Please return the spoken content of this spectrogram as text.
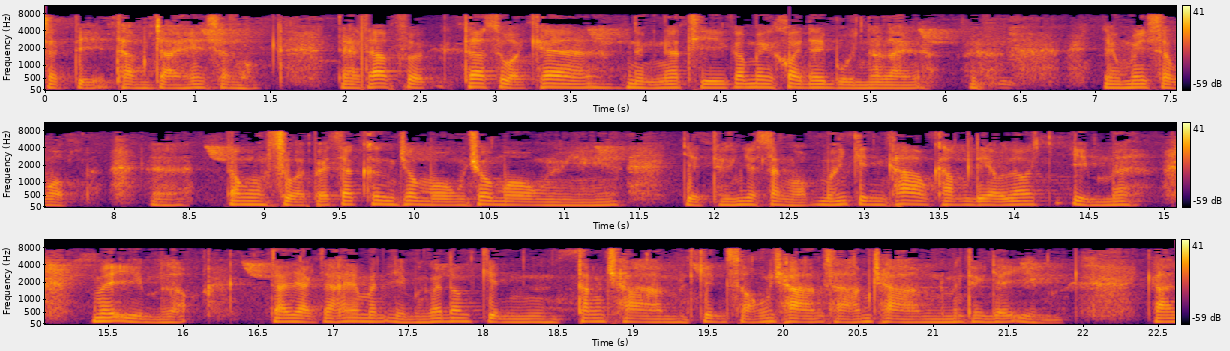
สติทำใจให้สงบแต่ถ้าฝึกถ้าสวดแค่หนึ่งนาทีก็ไม่ค่อยได้บุญอะไร ยังไม่สงบต้องสวดไปสักครึ่งชั่วโมง ชั่วโมงอย่างเงี้ยจิตถึงจะสงบ เหมือนกินข้าวคำเดียวแล้วอิ่มไหมไม่อิ่มหรอกถ้าอยากจะให้มันอิ่มมันก็ต้องกินทั้งชาม กินสองชามสามชามมันถึงจะอิ่ม การ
